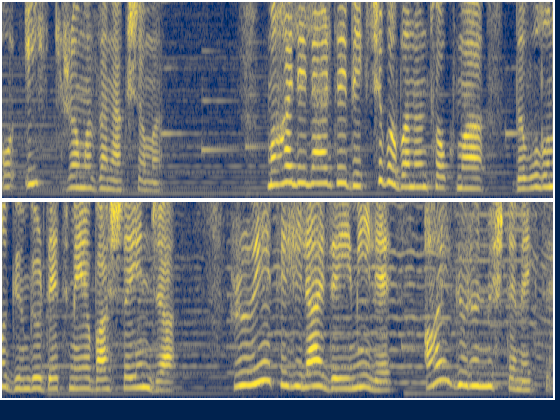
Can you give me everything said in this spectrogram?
o ilk Ramazan akşamı. Mahallelerde Bekçi Baba'nın tokmağı davulunu gümbürdetmeye başlayınca rüyeti hilal deyimiyle ay görünmüş demekti.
